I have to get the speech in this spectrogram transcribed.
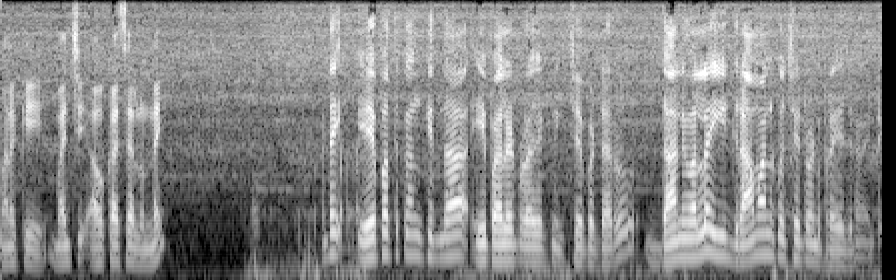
మనకి మంచి అవకాశాలు ఉన్నాయి అంటే ఏ పథకం కింద ఈ పైలట్ ప్రాజెక్ట్ని చేపట్టారు? దానివల్ల ఈ గ్రామానికి వచ్చేటువంటి ప్రయోజనం ఏంటి?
